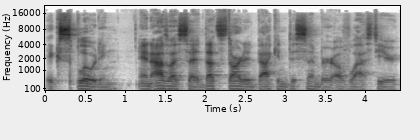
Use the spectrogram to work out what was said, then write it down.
exploding. And as I said, that started back in December of last year.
